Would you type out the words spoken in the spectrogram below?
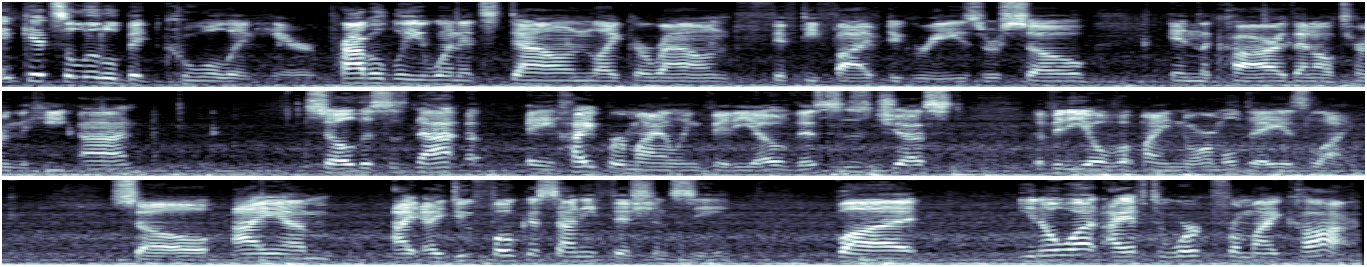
it gets a little bit cool in here. Probably when it's down like around 55 degrees or so in the car, then I'll turn the heat on. So this is not a hypermiling video. This is just a video of what my normal day is like. So I am, I, I do focus on efficiency, but you know what? I have to work from my car.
